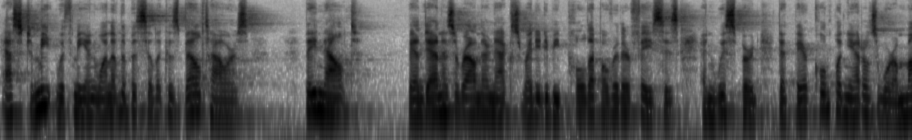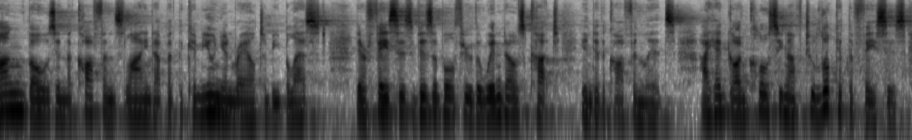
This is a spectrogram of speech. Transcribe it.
asked to meet with me in one of the basilica's bell towers. They knelt bandanas around their necks, ready to be pulled up over their faces, and whispered that their compañeros were among those in the coffins lined up at the communion rail to be blessed, their faces visible through the windows cut into the coffin lids. I had gone close enough to look at the faces,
